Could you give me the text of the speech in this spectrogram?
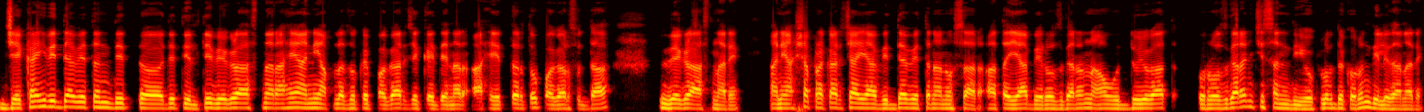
जे काही विद्यावेतन देत देतील ते वेगळं असणार आहे आणि आपला जो काही पगार जे काही देणार आहे तर तो पगार सुद्धा वेगळा असणार आहे. आणि अशा प्रकारच्या या विद्यावेतनानुसार आता या बेरोजगारांना उद्योगात रोजगारांची संधी उपलब्ध करून दिली जाणार आहे.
